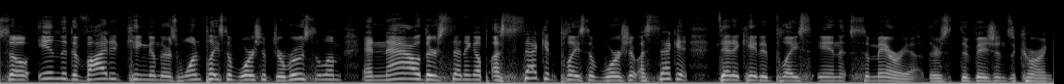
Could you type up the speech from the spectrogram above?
So, in the divided kingdom, there's one place of worship, Jerusalem, and now they're setting up a second place of worship, a second dedicated place in Samaria. There's divisions occurring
